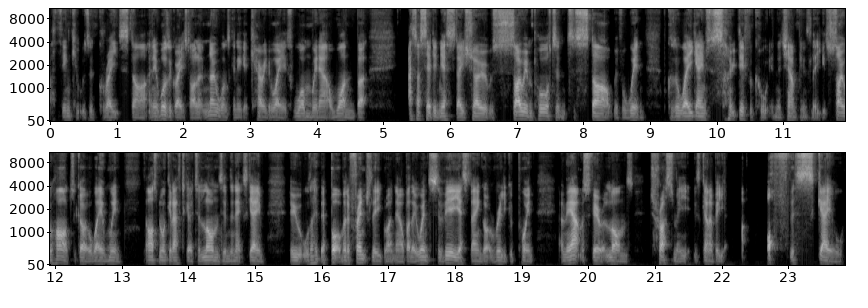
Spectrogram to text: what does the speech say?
I think it was a great start, and it was a great start. And no one's going to get carried away. It's one win out of one, but as I said in yesterday's show, it was so important to start with a win because away games are so difficult in the Champions League. It's so hard to go away and win. Arsenal are going to have to go to Lens in the next game, who, although they're bottom of the French league right now, but they went to Sevilla yesterday and got a really good point. And the atmosphere at Lens, trust me, is going to be off the scale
